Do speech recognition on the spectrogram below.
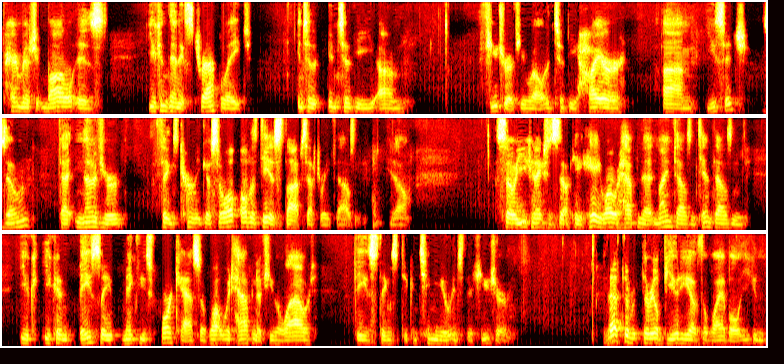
parametric model is you can then extrapolate into, into the um, future, if you will, into the higher um, usage zone that none of your things currently go. So all, all this data stops after 8,000, you know. So you can actually say, okay, hey, what would happen at 9,000, 10,000? You, you can basically make these forecasts of what would happen if you allowed these things to continue into the future. That's the, the real beauty of the Weibull. You can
